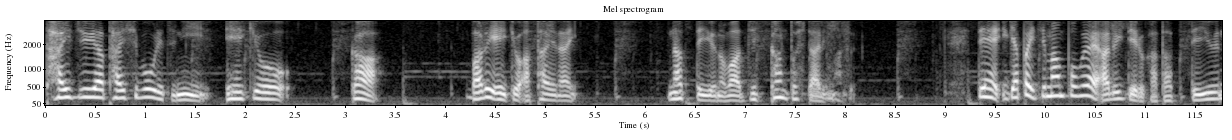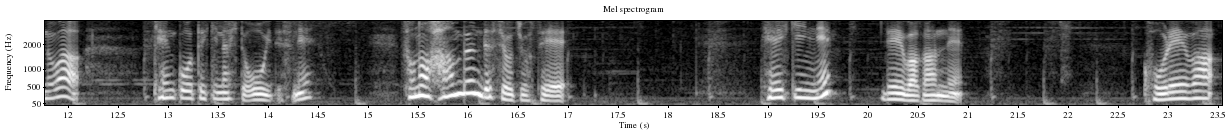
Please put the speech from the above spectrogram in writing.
体重や体脂肪率に影響が悪い影響を与えないなっていうのは実感としてあります。でやっぱり1万歩ぐらい歩いている方っていうのは健康的な人多いですね。その半分ですよ女性。平均ね令和元年これは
